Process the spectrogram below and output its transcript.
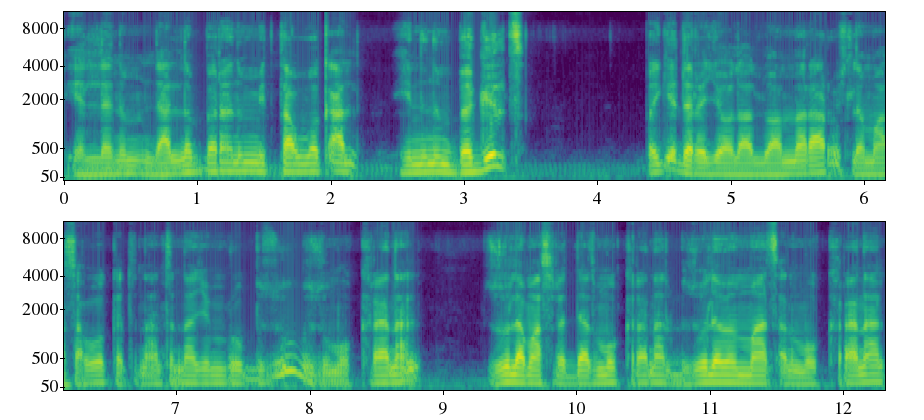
የለንም እንዳልነበረንም ይታወቃል። ይህንንም በግልጽ በየደረጃው ላሉ አመራሮች ለማሳወቅ ከትናንትና ጀምሮ ብዙ ብዙ ሞክረናል። ብዙ ለማስረዳት ሞክረናል። ብዙ ለመማጸን ሞክረናል።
